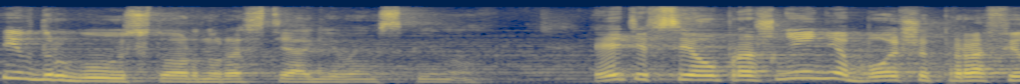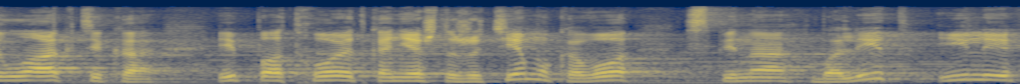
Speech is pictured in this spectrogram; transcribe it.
и в другую сторону растягиваем спину. Эти все упражнения больше профилактика и подходят, конечно же, тем, у кого спина болит или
